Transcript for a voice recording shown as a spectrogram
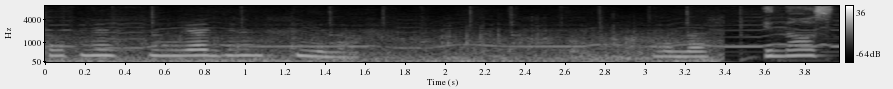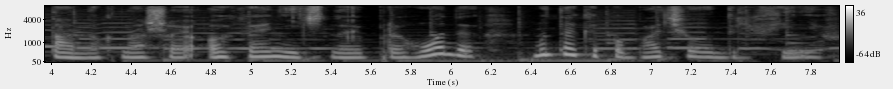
Тут дельфинов. Мы нашли І наостанок нашої океанічної пригоди ми таки побачили дельфінів.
